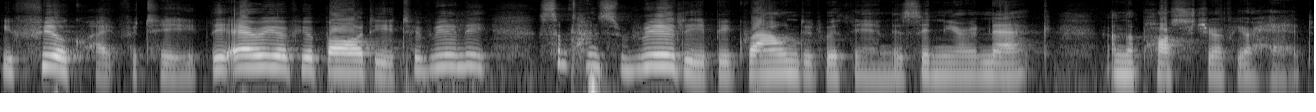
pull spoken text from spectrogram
you feel quite fatigued, the area of your body to really, sometimes really be grounded within is in your neck and the posture of your head.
